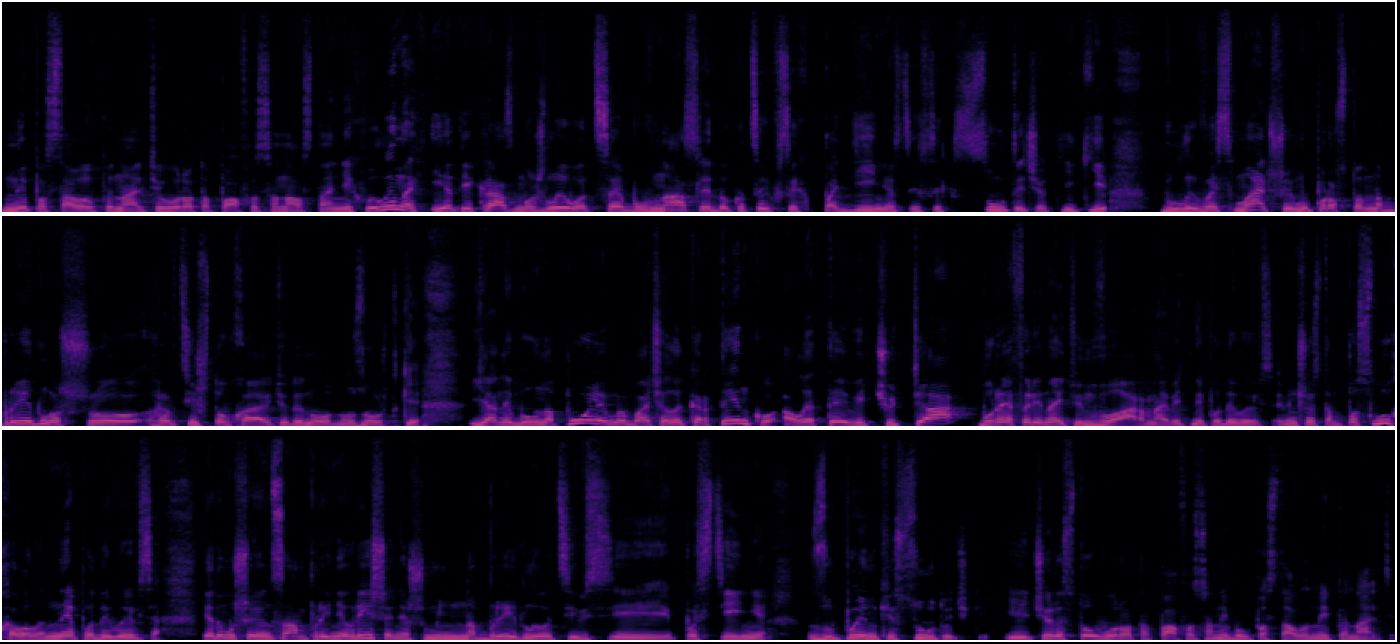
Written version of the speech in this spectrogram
не поставив пенальті у ворота Пафоса на останніх хвилинах. І от якраз можливо це був наслідок оцих всіх падінь, цих всіх сутичок, які були весь матч. Що йому просто набридло, що гравці штовхають один одного. Знову ж таки, я не був на полі, ми бачили картинку, але те відчуття, бо рефері навіть він вар навіть не подивився. Він щось там послухав, але не подивився. Я думаю, що він сам прийняв рішення, що мені набридли оці всі постійні зупинки, суточки. І через то ворота Пафоса не був поставлений пенальті.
